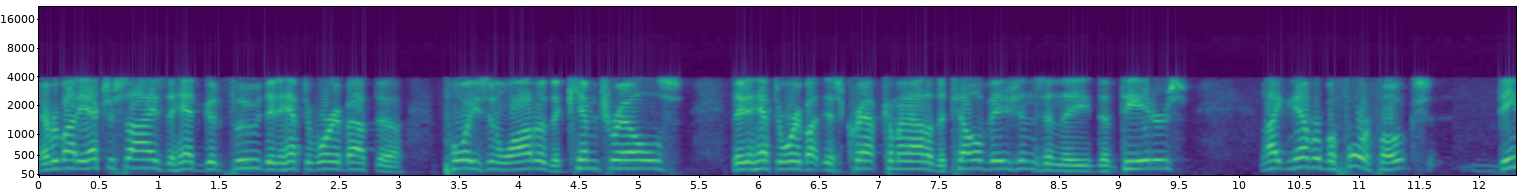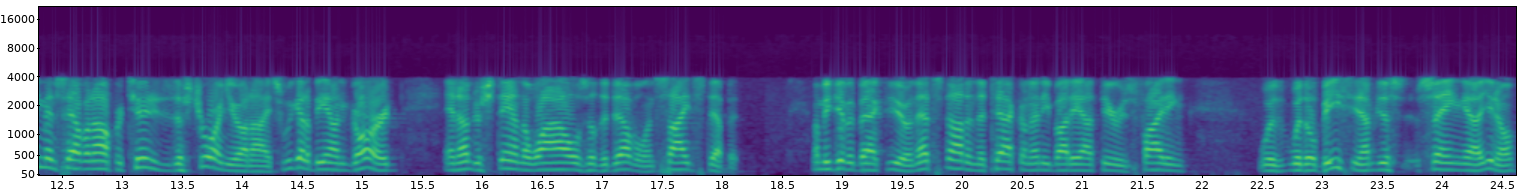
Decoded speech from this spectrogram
Everybody exercised. They had good food. They didn't have to worry about the poison water, the chemtrails. They didn't have to worry about this crap coming out of the televisions and the the theaters. Like never before, folks. Demons have an opportunity to destroy you on ice. We got to be on guard and understand the wiles of the devil and sidestep it. Let me give it back to you. And that's not an attack on anybody out there who's fighting with with obesity. I'm just saying, uh, you know,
